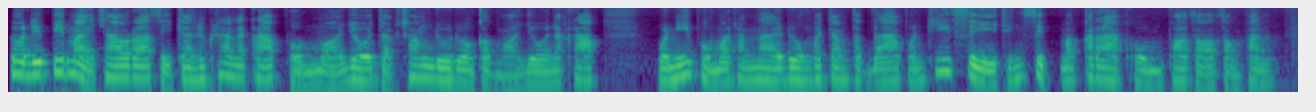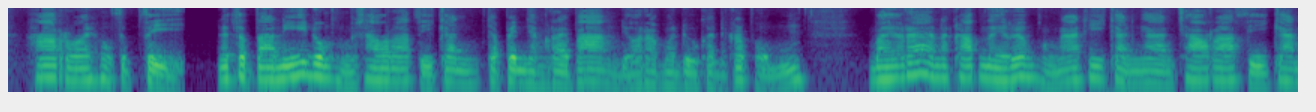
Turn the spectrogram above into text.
สวัสดีปีใหม่ชาวราศีกันทุกท่านนะครับ ผมหมอโยจากช่องดูดวงกับหมอโยนะครับ วันนี้ผมมาทำนายดวงประจำสัปดาห์วันที่ 4 ถึง 10 มกราคม พศ 2564 ในสัปดาห์นี้ดวงของชาวราศีกันจะเป็นอย่างไรบ้าง เดี๋ยวเรามาดูกันครับผม ใบแรกนะครับในเรื่องของหน้าที่การงานชาวราศีกัน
